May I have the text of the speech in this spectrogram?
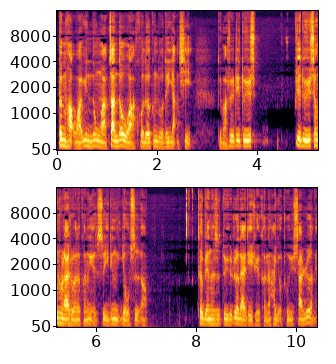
奔跑啊、运动啊、战斗啊，获得更多的氧气，对吧？所以这对于这对于生存来说呢，可能也是一定优势啊。特别呢是对于热带地区，可能还有助于散热呢。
